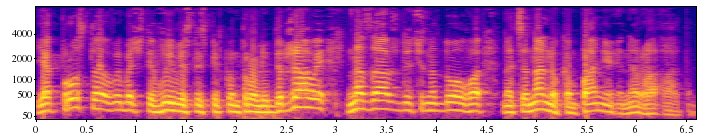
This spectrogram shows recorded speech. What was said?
як просто, вибачте, вивести з під контролю держави назавжди чи надовго національну компанію енергоатом.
